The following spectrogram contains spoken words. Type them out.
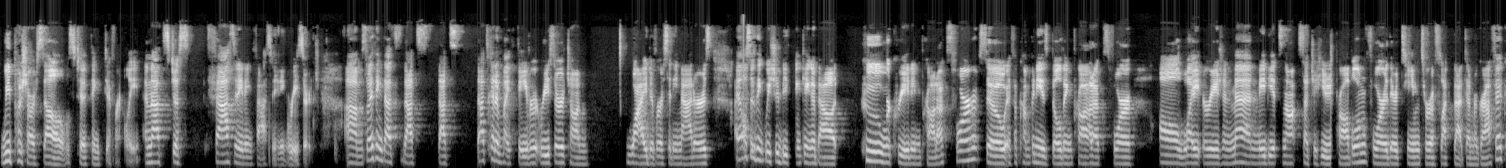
we push ourselves to think differently. And that's just fascinating fascinating research. Um, so i think that's that's that's that's kind of my favorite research on why diversity matters. I also think we should be thinking about who we're creating products for. So if a company is building products for all white or Asian men, maybe it's not such a huge problem for their team to reflect that demographic.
